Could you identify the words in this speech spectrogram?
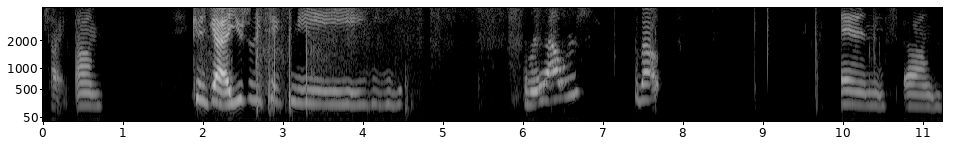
Sorry. Um, cause yeah, it usually takes me three hours about. And um,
